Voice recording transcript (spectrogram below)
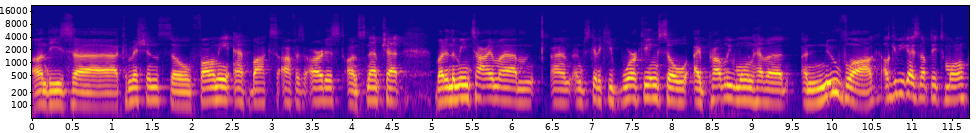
on these uh, commissions. So follow me at Box Office Artist on Snapchat. But in the meantime, um, I'm, I'm, just going to keep working, so I probably won't have a, a new vlog. I'll give you guys an update tomorrow,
